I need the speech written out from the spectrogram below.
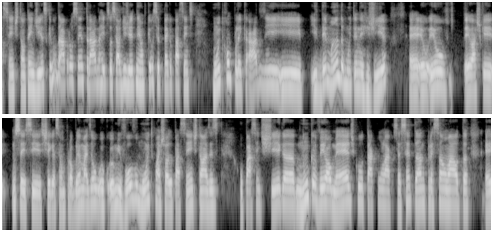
paciente. Então tem dias que não dá para você entrar na rede social de jeito nenhum, porque você pega pacientes muito complicados e, e, e demanda muita energia. É, eu, eu eu acho que, não sei se chega a ser um problema, mas eu, eu, eu, me envolvo muito com a história do paciente, então às vezes o paciente chega, nunca veio ao médico, está com lá com 60 anos, pressão alta, é,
